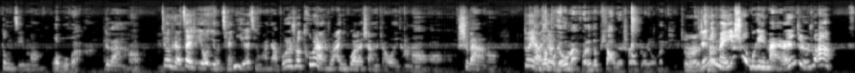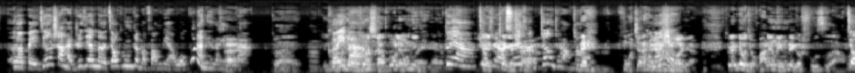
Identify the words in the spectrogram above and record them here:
动机吗？我不会对吧？啊就是在有有前提的情况下，不是说突然说，哎，你过来上海找我一趟来，哦哦，是吧？哦对呀、那他不给我买回来的票这事儿，我觉得有问题。就是人家没说不给你买啊，人只是说啊，呃，北京上海之间的交通这么方便，我过两天再给你买。对，嗯，可以吧就是说想多留你几天。对呀、这就是啊，所以这个事儿啊很正常嘛 我现在跟你可能也说一下，就是六九八零零这个数字啊，九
